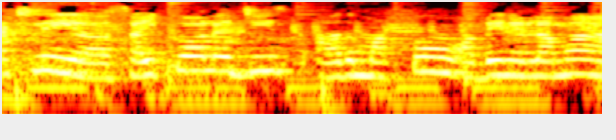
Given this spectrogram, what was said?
ஆக்சுவலி சைக்காலஜி அது மட்டும் அப்படின்னு இல்லாமல்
